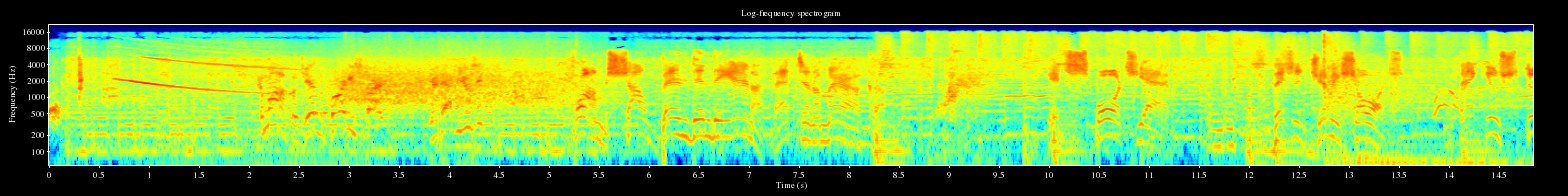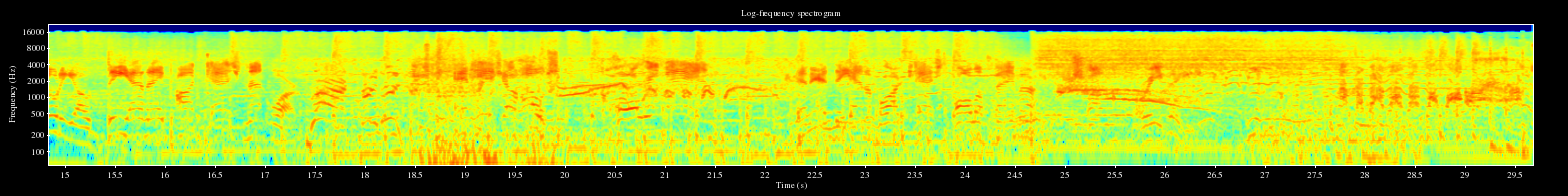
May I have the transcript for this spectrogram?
Come on, Uncle Jim, the party start. Hear that music? From South Bend, Indiana. That's in America. It's Sports Yak. This is Jimmy Shores. Thank you, Studio DNA Podcast Network. And here's your host, Corey Mann, and Indiana Broadcast Hall of Famer, Chuck Freeby.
